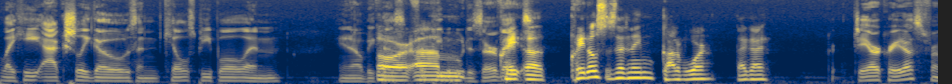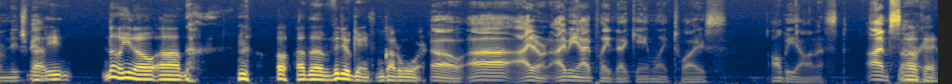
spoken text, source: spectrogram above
Like he actually goes and kills people, and you know, because Or, for people um, who deserve Kra- it. uh, Kratos is that the name? God of War. That guy. J.R. Kratos from New Uh, Japan. he- no, you know, um, uh, the video game from God of War. oh, uh, I don't. I mean, I played that game like twice. I'll be honest. I'm sorry. Okay,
